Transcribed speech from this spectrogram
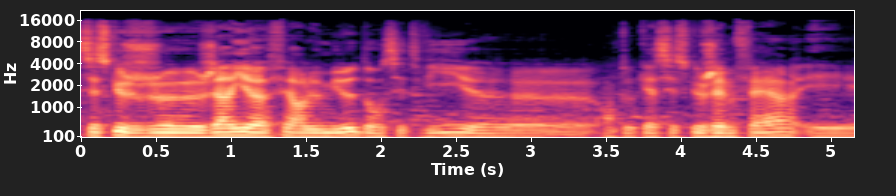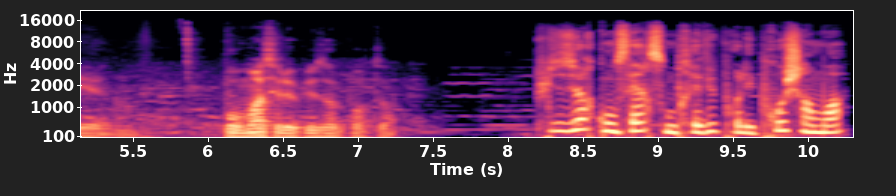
c'est ce que j'arrive à faire le mieux dans cette vie. en tout cas, c'est ce que j'aime faire et pour moi, c'est le plus important. Plusieurs concerts sont prévus pour les prochains mois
